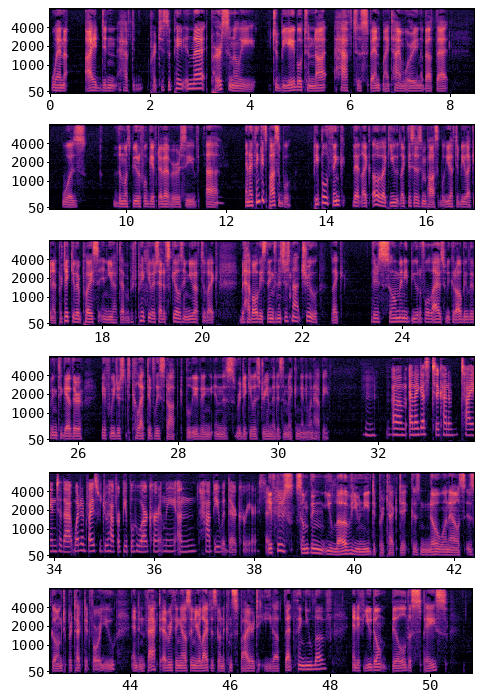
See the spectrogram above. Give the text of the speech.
when I didn't have to participate in that personally. To be able to not have to spend my time worrying about that was the most beautiful gift I've ever received. Uh, mm. And I think it's possible. People think that like, oh, like you, like this is impossible. You have to be like in a particular place, and you have to have a particular set of skills, and you have to like have all these things, and it's just not true. Like, there's so many beautiful lives we could all be living together if we just collectively stopped believing in this ridiculous dream that isn't making anyone happy. Mm. Um, and I guess to kind of tie into that, what advice would you have for people who are currently unhappy with their careers? If there's something you love, you need to protect it because no one else is going to protect it for you. And in fact, everything else in your life is going to conspire to eat up that thing you love. And if you don't build a space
